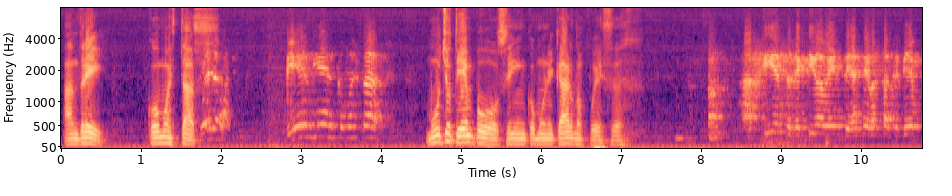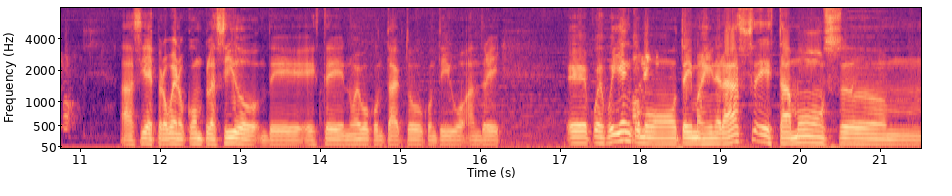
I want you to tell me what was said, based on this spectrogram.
André, ¿cómo estás? Bien, bien, ¿cómo estás? Mucho tiempo sin comunicarnos, pues. Así es, efectivamente, hace bastante tiempo. Así es, pero bueno, complacido de este nuevo contacto contigo, André. Eh, pues bien, como te imaginarás, estamos, um,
